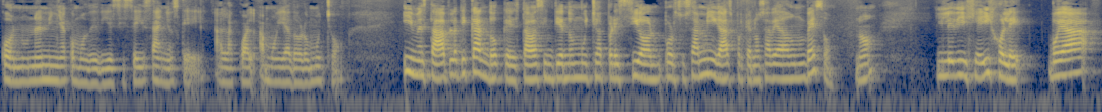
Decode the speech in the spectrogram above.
con una niña como de 16 años que, a la cual amo y adoro mucho. Y me estaba platicando que estaba sintiendo mucha presión por sus amigas porque no se había dado un beso, ¿no? Y le dije, híjole, voy a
